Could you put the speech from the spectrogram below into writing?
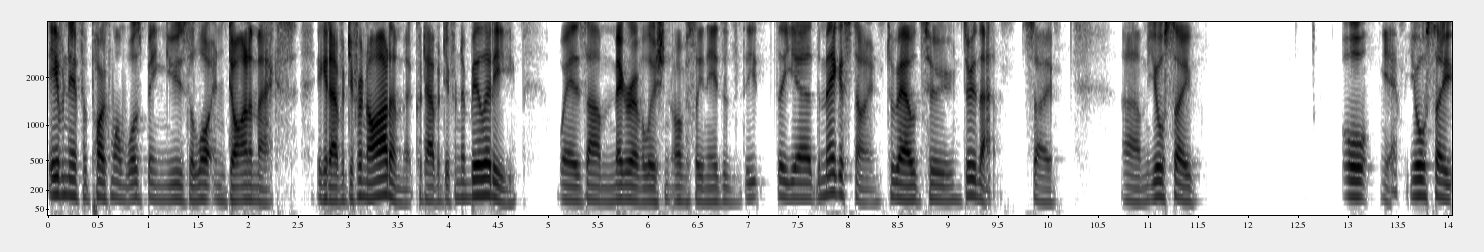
even if a Pokemon was being used a lot in Dynamax, it could have a different item, it could have a different ability. Whereas um, Mega Evolution obviously needed the the uh, the Mega Stone to be able to do that. So um, you also, or yeah, you also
